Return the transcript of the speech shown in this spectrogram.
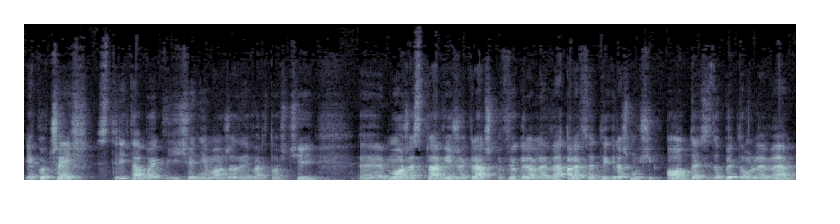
jako część streeta, bo jak widzicie nie ma żadnej wartości. E, może sprawić, że gracz wygra lewę, ale wtedy gracz musi oddać zdobytą lewę,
